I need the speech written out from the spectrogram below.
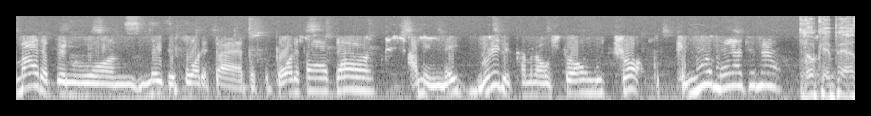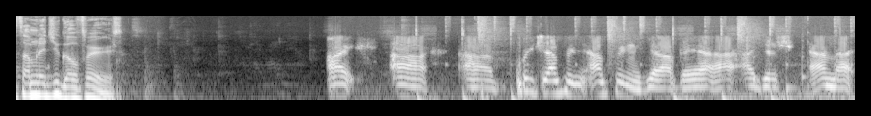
might have been one, maybe 45, but the 45 down. I mean, they really coming on strong with Trump. Can you imagine that? Okay, Pastor, I'm gonna let you go first. All right. Uh, uh, preacher, I'm feeling, I'm to get out there. I, I just, I'm not.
